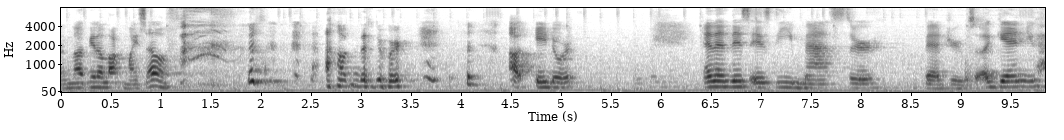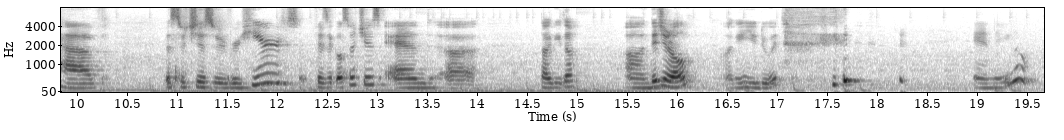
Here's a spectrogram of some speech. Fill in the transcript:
I'm not gonna lock myself out the door, out a door. And then this is the master bedroom. So again, you have the switches over here, physical switches, and uh, uh, digital. Okay, you do it. and there you go.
